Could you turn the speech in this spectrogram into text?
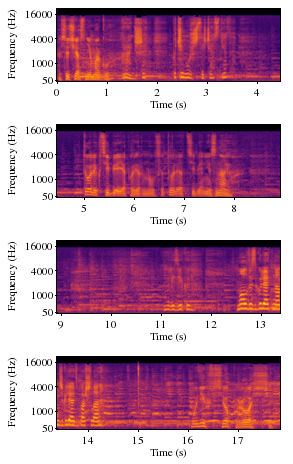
а сейчас не могу. Раньше? Почему же сейчас нет? То ли к тебе я повернулся, то ли от тебя, не знаю. Гляди-ка, молодость гулять на ночь глядя пошла. У них все проще.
